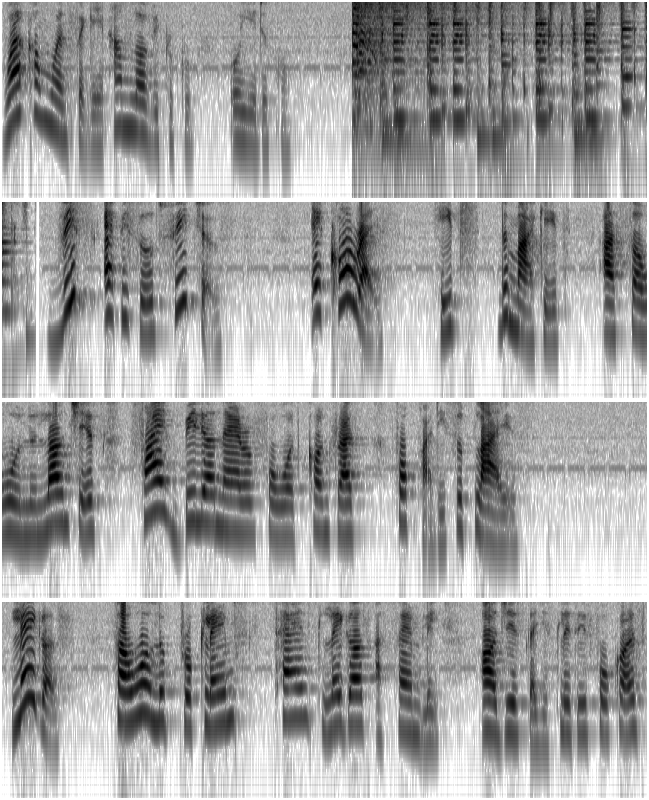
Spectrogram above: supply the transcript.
Welcome once again. I'm Lovey Kuku This episode features Eko Rice hits the market as Sanwo-Olu launches 5 billion naira forward contracts for paddy supplies. Lagos, Sanwo-Olu proclaims 10th Lagos Assembly urges legislative focus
